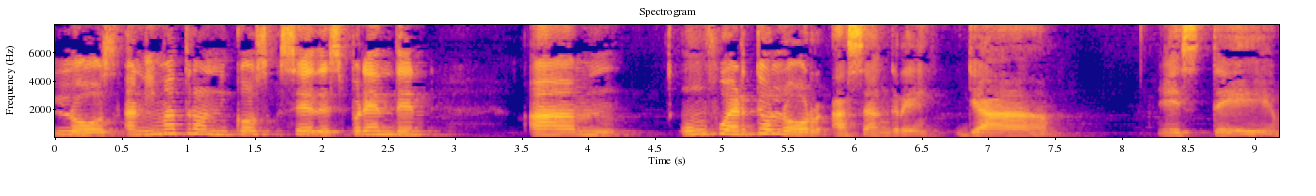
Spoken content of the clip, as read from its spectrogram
los animatrónicos se desprenden un fuerte olor a sangre ya este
